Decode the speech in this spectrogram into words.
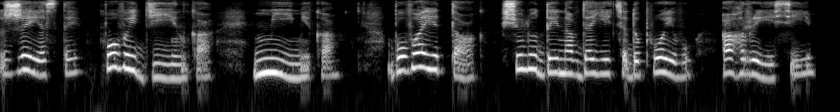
жести, поведінка, міміка. Буває так, що людина вдається до прояву агресії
